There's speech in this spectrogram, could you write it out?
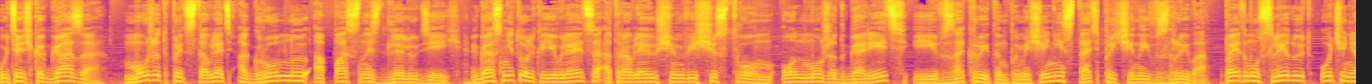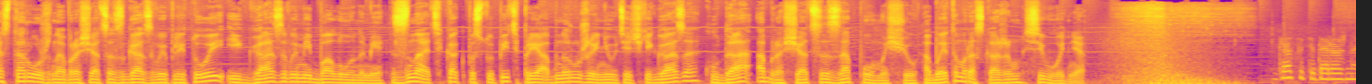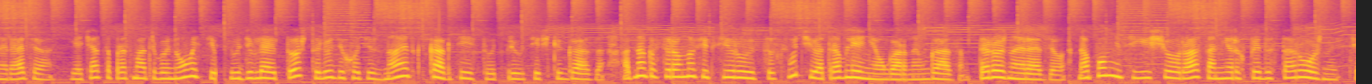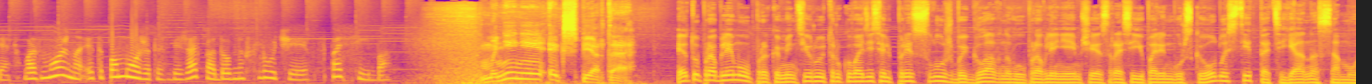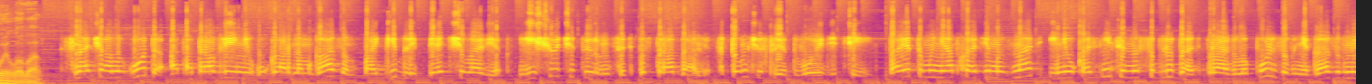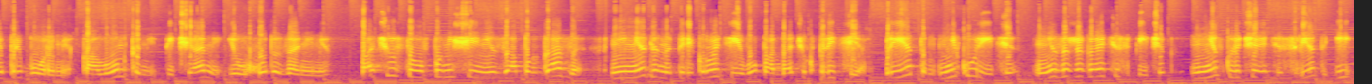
Утечка газа может представлять огромную опасность для людей. Газ не только является отравляющим веществом, он может гореть и в закрытом помещении стать причиной взрыва. Поэтому следует очень осторожно обращаться с газовой плитой и газовыми баллонами, знать, как поступить при обнаружении утечки газа, куда обращаться за помощью. Об этом расскажем сегодня. Здравствуйте, Дорожное радио. Я часто просматриваю новости и удивляет то, что люди хоть и знают, как действовать при утечке газа, однако все равно фиксируются случаи отравления угарным газом. Дорожное радио, напомните еще раз о мерах предосторожности. Возможно, это поможет избежать подобных случаев. Спасибо. Мнение эксперта. Эту проблему прокомментирует руководитель пресс-службы Главного управления МЧС России по Оренбургской области Татьяна Самойлова. С начала года от отравления угарным газом погибли 5 человек. Еще 14 пострадали, в том числе двое детей. Поэтому необходимо знать и неукоснительно соблюдать правила пользования газовыми приборами, колонками, печами и ухода за ними. Почувствовав в помещении запах газа, немедленно перекройте его подачу к плите. При этом не курите, не зажигайте спичек, не включайте свет и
